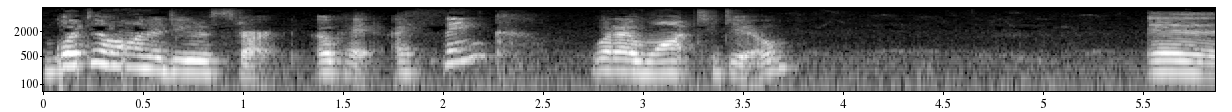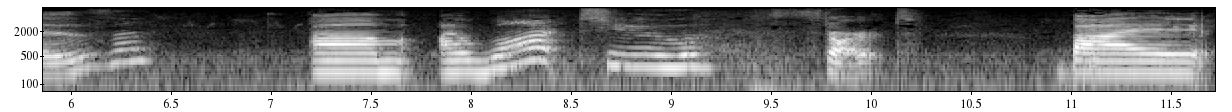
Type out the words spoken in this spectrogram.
what do I want to do to start? Okay, I think what I want to do is um, I want to start by,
